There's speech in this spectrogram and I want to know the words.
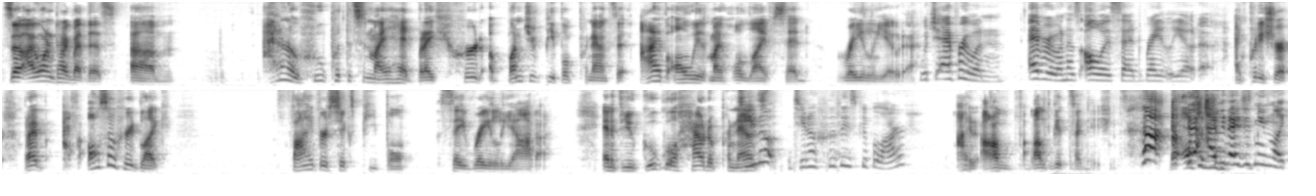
so I want to talk about this. Um, I don't know who put this in my head, but I've heard a bunch of people pronounce it. I've always my whole life said Ray Liotta. which everyone everyone has always said Ray Liotta. I'm pretty sure, but I've I've also heard like five or six people say Ray Liotta. And if you Google how to pronounce, Do you know? Do you know who these people are? I, I'll I'll get citations. But also I mean, I just mean like,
